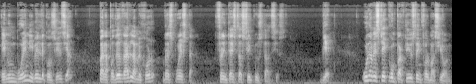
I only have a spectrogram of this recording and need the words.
en un buen nivel de conciencia para poder dar la mejor respuesta frente a estas circunstancias. Bien, una vez que he compartido esta información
